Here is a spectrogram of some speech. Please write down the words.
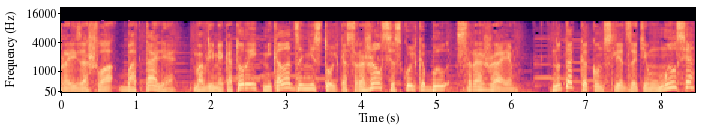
Произошла баталия, во время которой Миколадзе не столько сражался, сколько был сражаем. Но так как он вслед за тем умылся,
